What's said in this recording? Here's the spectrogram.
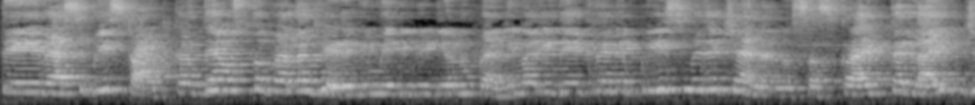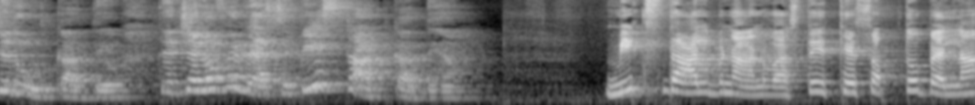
ਤੇ ਰੈਸਿਪੀ ਸਟਾਰਟ ਕਰਦੇ ਹਾਂ। ਉਸ ਤੋਂ ਪਹਿਲਾਂ ਜਿਹੜੇ ਵੀ ਮੇਰੀ ਵੀਡੀਓ ਨੂੰ ਪਹਿਲੀ ਵਾਰੀ ਦੇਖ ਰਹੇ ਨੇ ਪਲੀਜ਼ ਮੇਰੇ ਚੈਨਲ ਨੂੰ ਸਬਸਕ੍ਰਾਈਬ ਤੇ ਲਾਈਕ ਜ਼ਰੂਰ ਕਰ ਦਿਓ। ਤੇ ਚਲੋ ਫਿਰ ਰੈਸਿਪੀ ਸਟਾਰਟ ਕਰਦੇ ਹਾਂ। ਮਿਕਸ ਦਾਲ ਬਣਾਉਣ ਵਾਸਤੇ ਇੱਥੇ ਸਭ ਤੋਂ ਪਹਿਲਾਂ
